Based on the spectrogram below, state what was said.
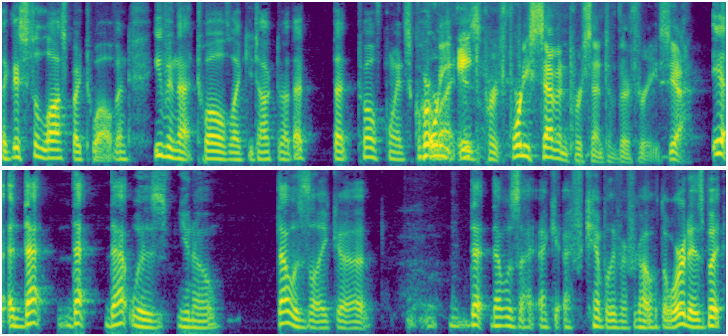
Like they still lost by 12. And even that 12, like you talked about, that that 12 point score 48 per, 47% of their threes. Yeah. Yeah. And that, that, that was, you know, that was like uh that that was I, I can't believe I forgot what the word is, but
